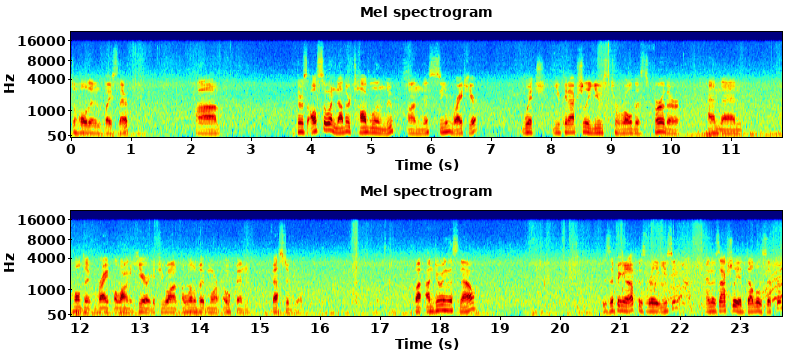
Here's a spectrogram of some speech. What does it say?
to hold it in place there. Um, there's also another toggle and loop on this seam right here, which you can actually use to roll this further and then hold it right along here if you want a little bit more open vestibule. But undoing this now, zipping it up is really easy, and there's actually a double zipper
